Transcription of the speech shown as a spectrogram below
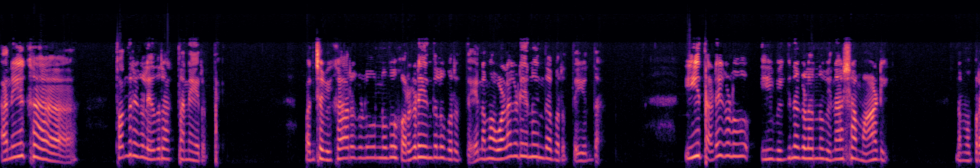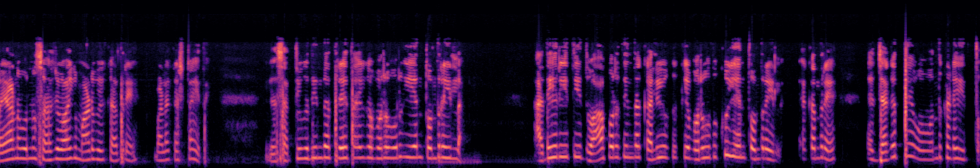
ಅನೇಕ ತೊಂದರೆಗಳು ಎದುರಾಗ್ತಾನೆ ಇರುತ್ತೆ. ಪಂಚವಿಕಾರಗಳು ಅನ್ನೋದು ಹೊರಗಡೆಯಿಂದಲೂ ಬರುತ್ತೆ, ನಮ್ಮ ಒಳಗಡೆಯೂ ಇಂದ ಬರುತ್ತೆ ಯುದ್ಧ. ಈ ತಡೆಗಳು, ಈ ವಿಘ್ನಗಳನ್ನು ವಿನಾಶ ಮಾಡಿ ನಮ್ಮ ಪ್ರಯಾಣವನ್ನು ಸಹಜವಾಗಿ ಮಾಡಬೇಕಾದ್ರೆ ಭಾಳ ಕಷ್ಟ ಇದೆ. ಈಗ ಸತ್ಯುಗದಿಂದ ತ್ರೇತಾಯುಗ ಬರೋವರೆಗೂ ಏನು ತೊಂದರೆ ಇಲ್ಲ. ಅದೇ ರೀತಿ ದ್ವಾಪರದಿಂದ ಕಲಿಯುಗಕ್ಕೆ ಬರುವುದಕ್ಕೂ ಏನು ತೊಂದರೆ ಇಲ್ಲ. ಯಾಕಂದರೆ ಜಗತ್ತೇ ಒಂದು ಕಡೆ ಇತ್ತು.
